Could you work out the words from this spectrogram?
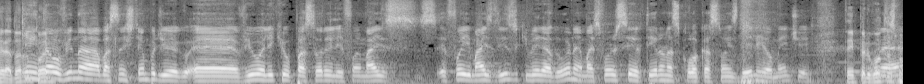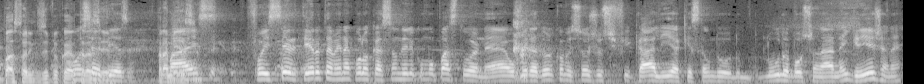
vereador Quem está ouvindo há bastante tempo, Diego, é, viu ali que o pastor ele foi mais foi mais liso que vereador, né? Mas foi certeiro nas colocações dele, realmente. Tem perguntas né? para o pastor, inclusive, que eu quero Com trazer. certeza. Para Mas mesa. foi certeiro também na colocação dele como pastor, né? O vereador começou a justificar ali a questão do, do Lula Bolsonaro na igreja, né?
